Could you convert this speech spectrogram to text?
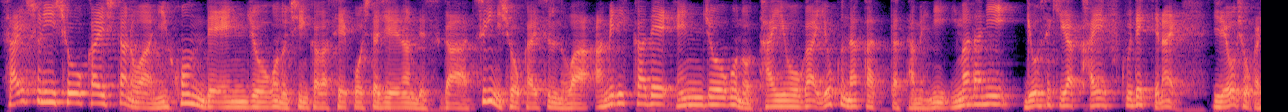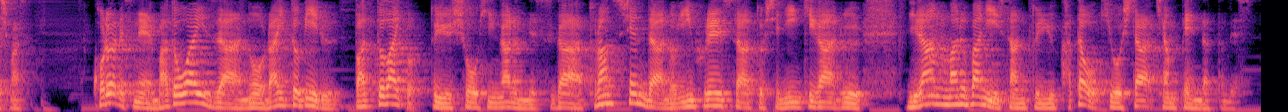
最初に紹介したのは日本で炎上後の沈下が成功した事例なんですが、次に紹介するのはアメリカで炎上後の対応が良くなかったために未だに業績が回復できてない事例を紹介します。これはですね、バドワイザーのライトビール、バッドライトという商品があるんですが、トランスジェンダーのインフルエンサーとして人気があるディラン・マルバニーさんという方を起用したキャンペーンだったんです。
